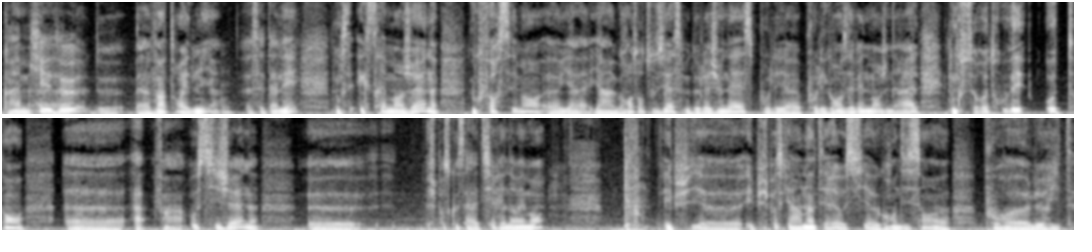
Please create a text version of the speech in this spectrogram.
quand même Qui est euh, de bah, 20 ans et demi Mm. euh, cette année, donc c'est extrêmement jeune. Donc forcément, euh, il y, a, y a un grand enthousiasme de la jeunesse pour les euh, pour les grands événements en général. Donc se retrouver autant, euh, enfin aussi jeune, euh, je pense que ça attire énormément. Et puis, euh, et puis je pense qu'il y a un intérêt aussi euh, grandissant euh, pour le rite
